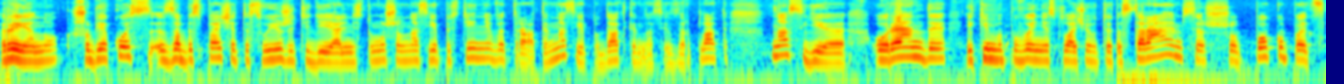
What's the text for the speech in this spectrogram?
ринок, щоб якось забезпечити свою життєдіяльність, тому що в нас є постійні витрати, в нас є податки, в нас є зарплати, в нас є оренди, які ми повинні сплачувати. Стараємося, щоб покупець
